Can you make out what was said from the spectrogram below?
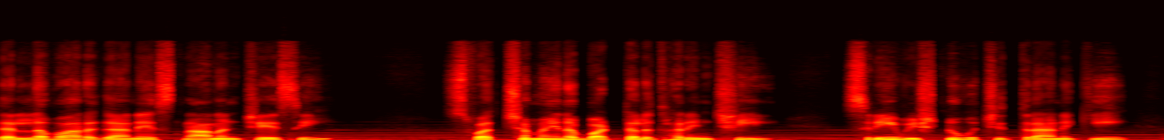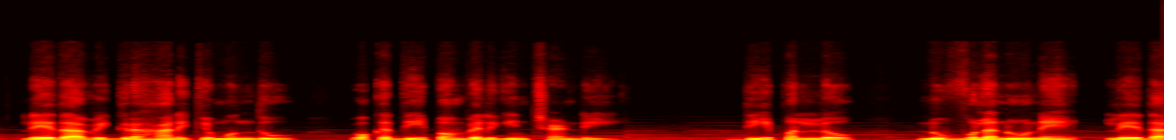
తెల్లవారగానే స్నానం చేసి స్వచ్ఛమైన బట్టలు ధరించి శ్రీ విష్ణువు చిత్రానికి లేదా విగ్రహానికి ముందు ఒక దీపం వెలిగించండి. దీపంలో నువ్వుల నూనె లేదా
